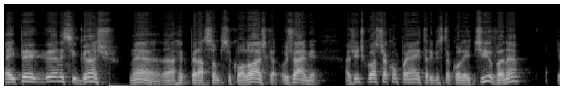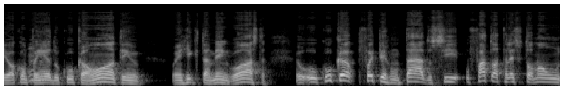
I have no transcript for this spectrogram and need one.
É, e pegando esse gancho né, da recuperação psicológica, o Jaime, a gente gosta de acompanhar a entrevista coletiva, né? Eu acompanhei uhum. a do Cuca ontem, o Henrique também gosta. O, Cuca foi perguntado se o fato do Atlético tomar um,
